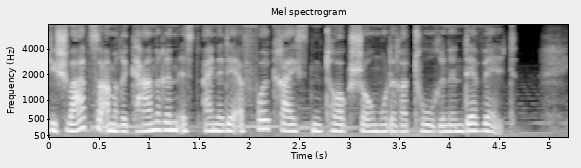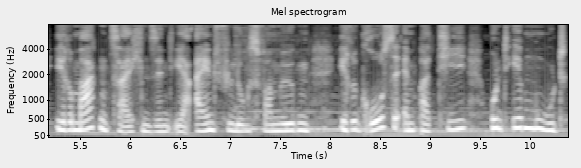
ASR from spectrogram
Die schwarze Amerikanerin ist eine der erfolgreichsten Talkshow-Moderatorinnen der Welt. Ihre Markenzeichen sind ihr Einfühlungsvermögen, ihre große Empathie und ihr Mut,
